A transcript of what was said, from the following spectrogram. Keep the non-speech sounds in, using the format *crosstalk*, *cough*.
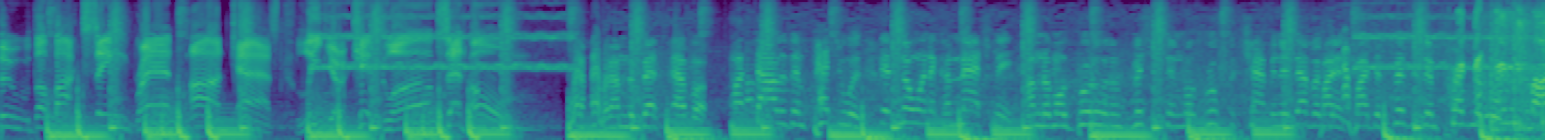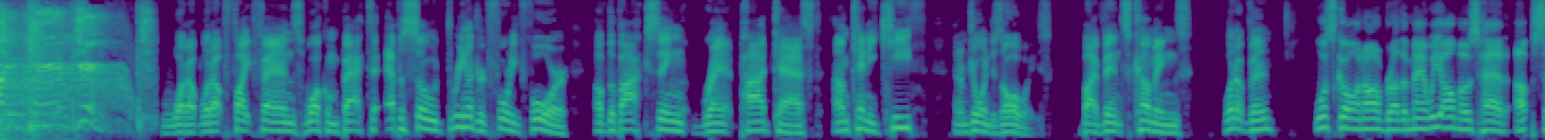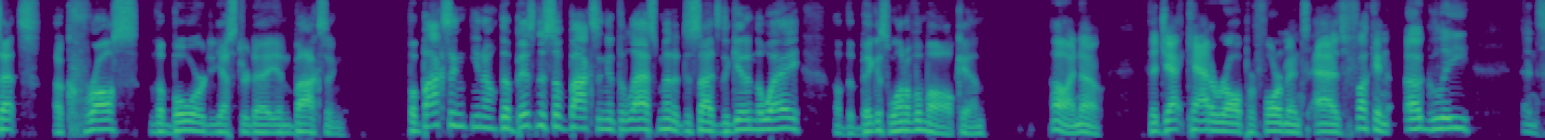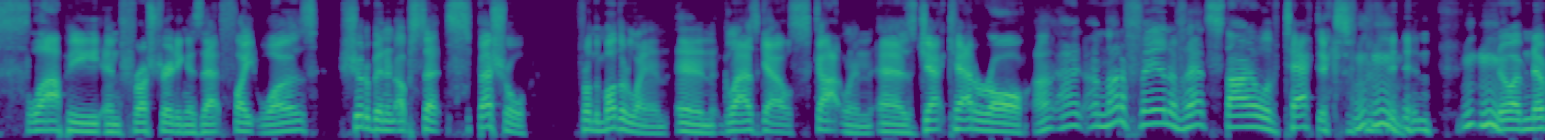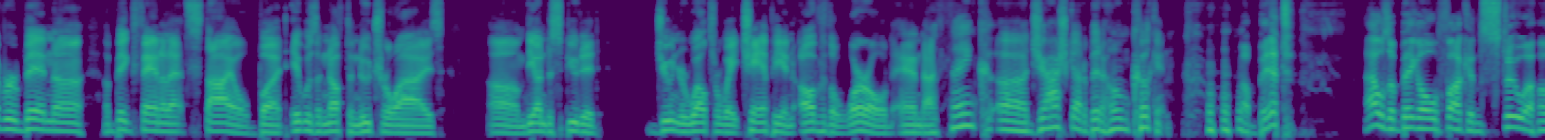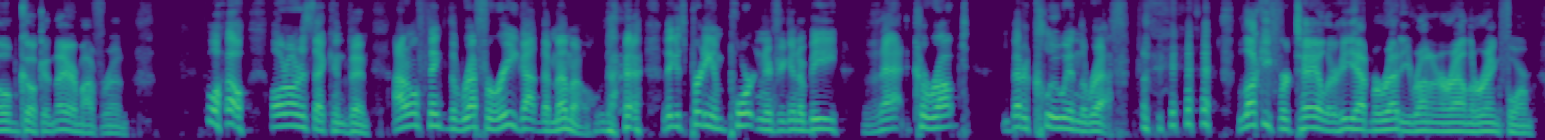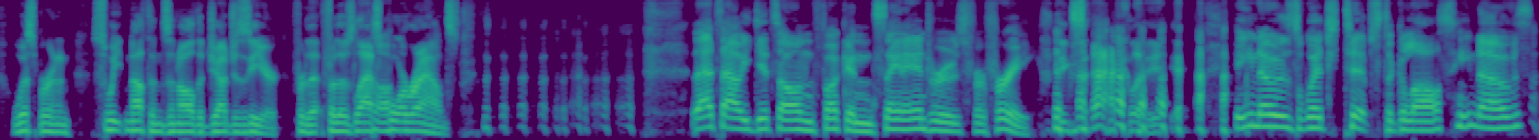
to the Boxing Rant Podcast. Leave your kid gloves at home. But I'm the best ever. My style is impetuous. There's no one that can match me. I'm the most brutal and vicious and most ruthless champion there's ever been. My defense is impregnable. Anybody can get it. What up, what up, fight fans? Welcome back to episode 344 of the Boxing Rant Podcast. I'm Kenny Keith, and I'm joined as always by Vince Cummings. What up, Vin? What's going on, brother? Man, we almost had upsets across the board yesterday in boxing. But boxing, you know, the business of boxing at the last minute decides to get in the way of the biggest one of them all, Ken. Oh, I know. The Jack Catterall performance, as fucking ugly and sloppy and frustrating as that fight was, should have been an upset special from the motherland in Glasgow, Scotland, as Jack Catterall. I, am not a fan of that style of tactics. *laughs* and, you know, I've never been uh, a big fan of that style, but it was enough to neutralize um, the undisputed junior welterweight champion of the world. And I think uh, Josh got a bit of home cooking. a bit? That was a big old fucking stew of home cooking there, my friend. *laughs* Well, hold on a second, Vin. I don't think the referee got the memo. *laughs* I think it's pretty important if you're going to be that corrupt, you better clue in the ref. *laughs* Lucky for Taylor, he had Moretti running around the ring for him, whispering sweet nothings in all the judges' ear for the for those last oh. four rounds. *laughs* That's how he gets on fucking St. Andrews for free. *laughs* exactly. he knows which tips to gloss. He knows.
